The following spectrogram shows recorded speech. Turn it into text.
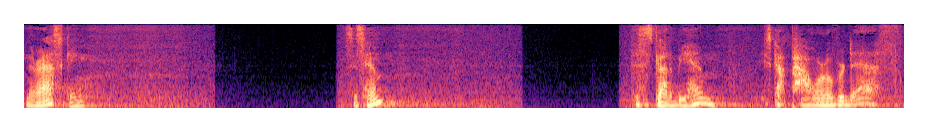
And they're asking, Is this him? This has got to be him. He's got power over death.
